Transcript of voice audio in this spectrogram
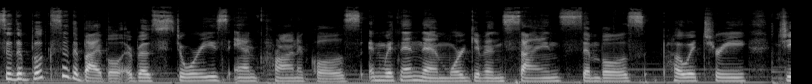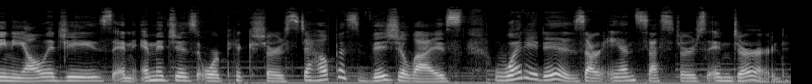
So, the books of the Bible are both stories and chronicles, and within them we're given signs, symbols, poetry, genealogies, and images or pictures to help us visualize what it is our ancestors endured.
